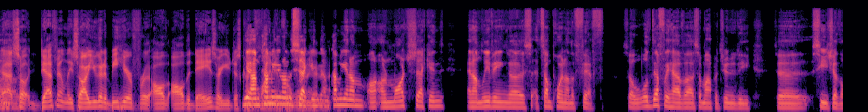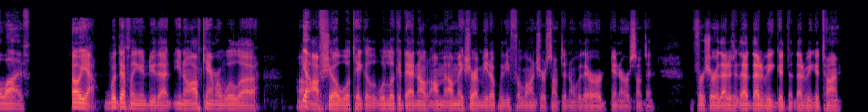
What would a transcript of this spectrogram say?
Yeah, uh, so definitely. So, are you going to be here for all all the days? Or are you just yeah? I'm coming in on the second. I'm coming in on on March second, and I'm leaving uh, at some point on the fifth. So we'll definitely have uh, some opportunity to see each other live. Oh yeah, we're definitely going to do that. You know, off camera, we'll uh, uh yeah. off show, we'll take a we'll look at that, and I'll, I'll I'll make sure I meet up with you for lunch or something over there or dinner or something. For sure, that is that that'd be good. That'd be a good time.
